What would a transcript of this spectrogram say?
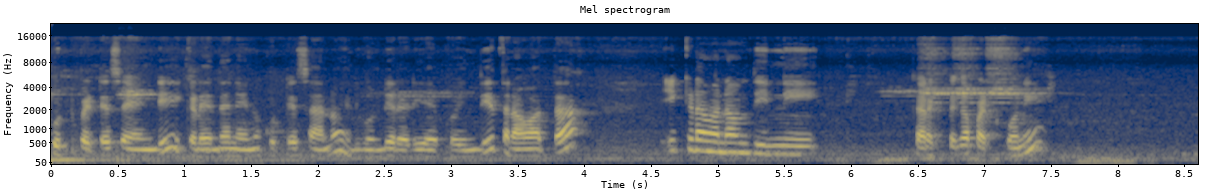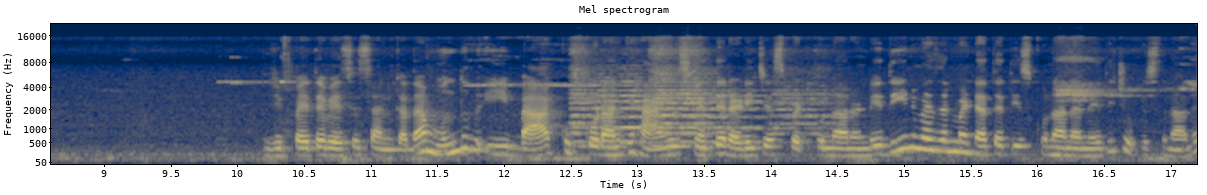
కుట్టు పెట్టేసేయండి. ఇక్కడైతే నేను కుట్టేశాను. ఇదిగోండి రెడీ అయిపోయింది. తర్వాత ఇక్కడ మనం దీన్ని కరెక్ట్గా పట్టుకొని జిప్ అయితే వేసేసాను కదా. ముందు ఈ బ్యాగ్ కుట్టుకోవడానికి హ్యాంగిల్స్ని అయితే రెడీ చేసి పెట్టుకున్నానండి. దీని మెజర్మెంట్ అయితే తీసుకున్నాను అనేది చూపిస్తున్నాను.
